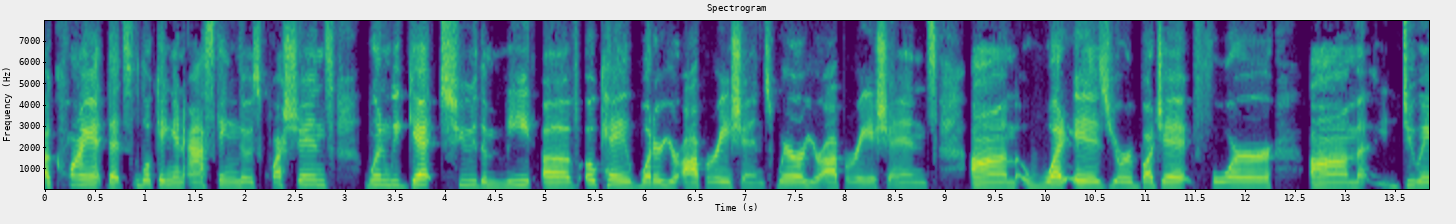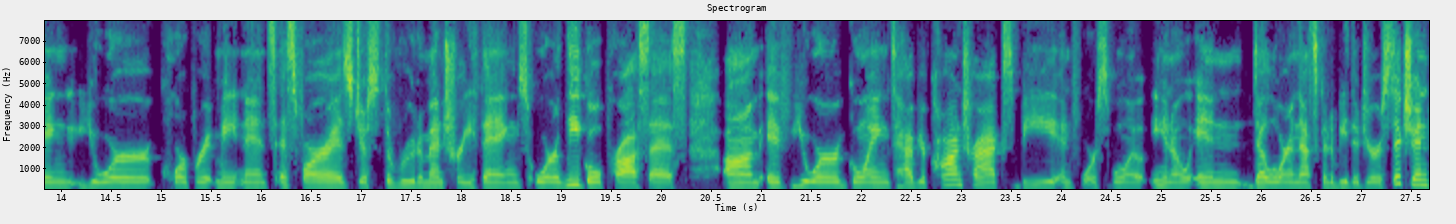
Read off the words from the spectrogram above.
a client that's looking and asking those questions, when we get to the meat of, okay, what are your operations? Where are your operations? Um, what is your budget for? Um, doing your corporate maintenance as far as just the rudimentary things or legal process. Um, if you're going to have your contracts be enforceable, uh, you know, in Delaware, and that's going to be the jurisdiction,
